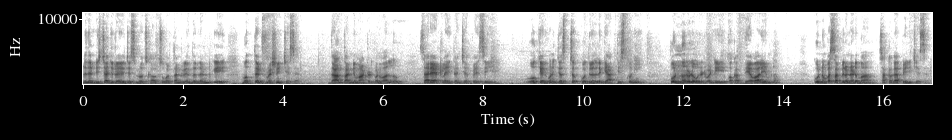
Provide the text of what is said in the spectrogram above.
లేదంటే డిశ్చార్జ్ చేసిన రోజు కావచ్చు వాళ్ళ తండ్రి ఇద్దరికి మొత్తం ఇన్ఫర్మేషన్ ఇచ్చేశారు. దాంతో అన్నీ మాట్లాడుకునే వాళ్ళు సరే అట్లయితే అని చెప్పేసి ఓకే అనుకొని జస్ట్ కొద్ది రోజులు గ్యాప్ తీసుకొని పొన్నూరులో ఉన్నటువంటి ఒక దేవాలయంలో కుటుంబ సభ్యుల నడుమ చక్కగా పెళ్ళి చేశారు.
